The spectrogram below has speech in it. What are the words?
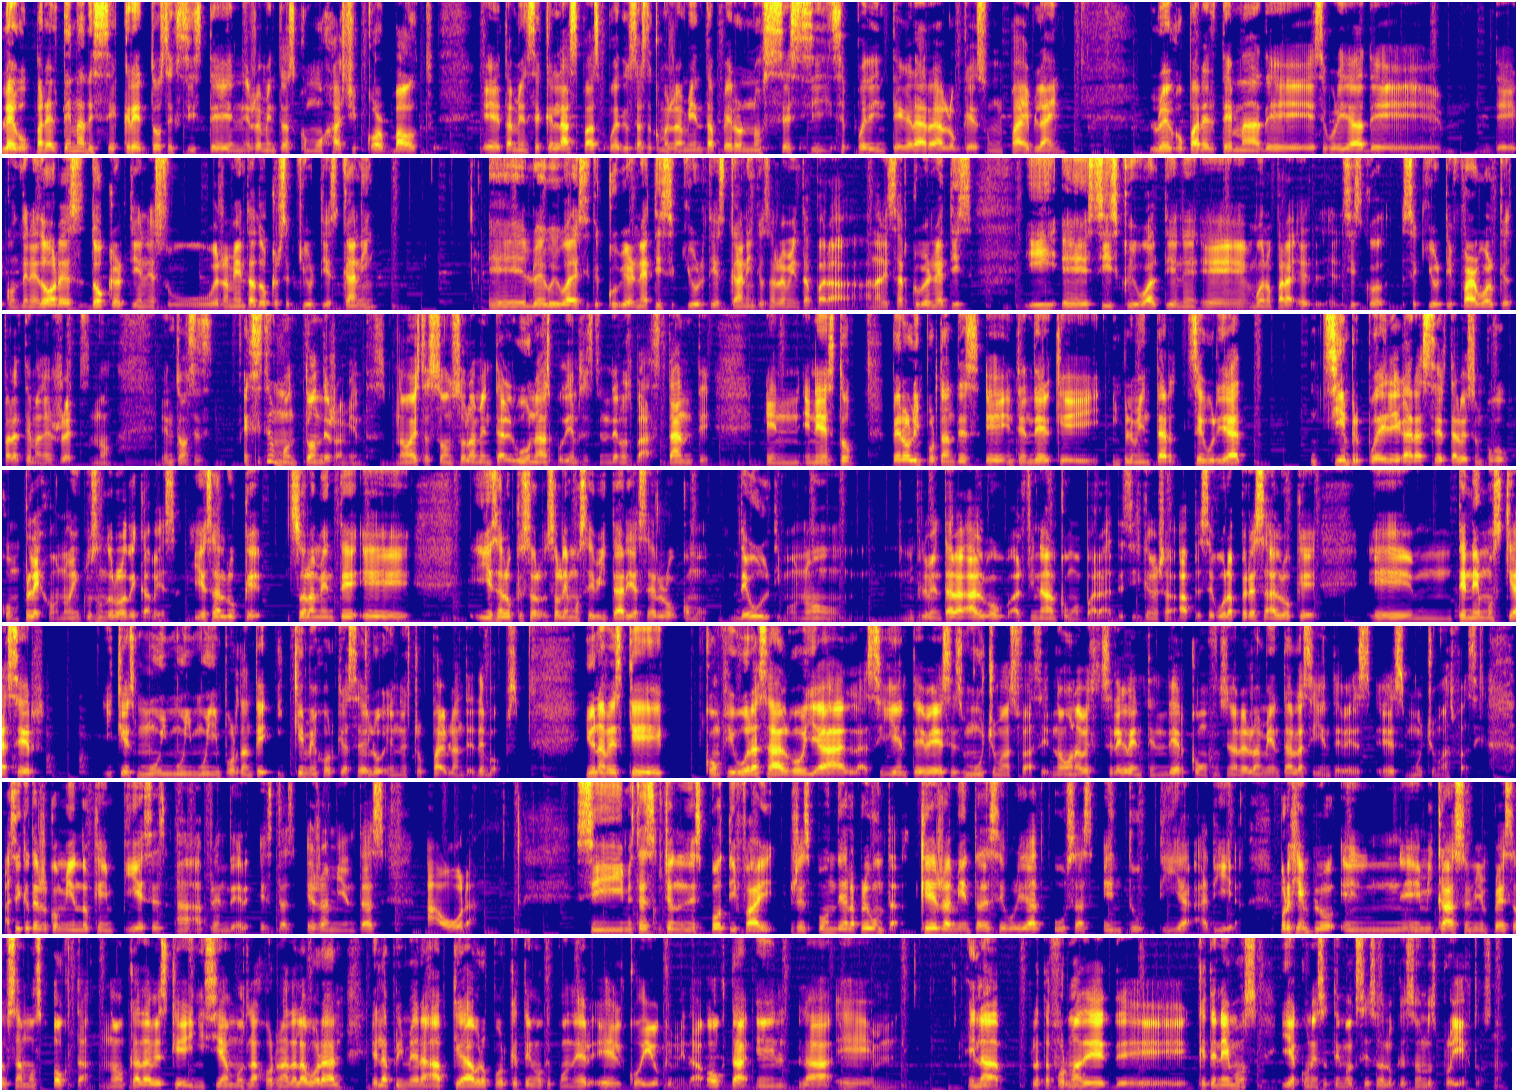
Luego, para el tema de secretos existen herramientas como HashiCorp Vault. Eh, también sé que LastPass puede usarse como herramienta, pero no sé si se puede integrar a lo que es un pipeline. Luego, para el tema de seguridad de contenedores. Docker tiene su herramienta Docker Security Scanning. Eh, luego igual existe Kubernetes Security Scanning, que es una herramienta para analizar Kubernetes. Y eh, Cisco igual tiene, eh, bueno, para Cisco Security Firewall, que es para el tema de red, ¿no? Entonces, existe un montón de herramientas, ¿no? Estas son solamente algunas, podríamos extendernos bastante en, en esto, pero lo importante es entender que implementar seguridad siempre puede llegar a ser tal vez un poco complejo, ¿no? Incluso un dolor de cabeza. Y es algo que solamente, eh, y es algo que solemos evitar y hacerlo como de último, ¿no? Implementar algo al final como para decir que nuestra app es segura, pero es algo que em, tenemos que hacer y que es muy, muy, muy importante y qué mejor que hacerlo en nuestro pipeline de DevOps. Y una vez que configuras algo, ya la siguiente vez es mucho más fácil, ¿no? Una vez se logra entender cómo funciona la herramienta, la siguiente vez es mucho más fácil. Así que te recomiendo que empieces a aprender estas herramientas ahora. Si me estás escuchando en Spotify, responde a la pregunta, ¿qué herramienta de seguridad usas en tu día a día? Por ejemplo, en, mi caso, en mi empresa usamos Okta, ¿no? Cada vez que iniciamos la jornada laboral, es la primera app que abro porque tengo que poner el código que me da Okta en la, em, en la plataforma de, que tenemos y ya con eso tengo acceso a lo que son los proyectos, ¿no?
